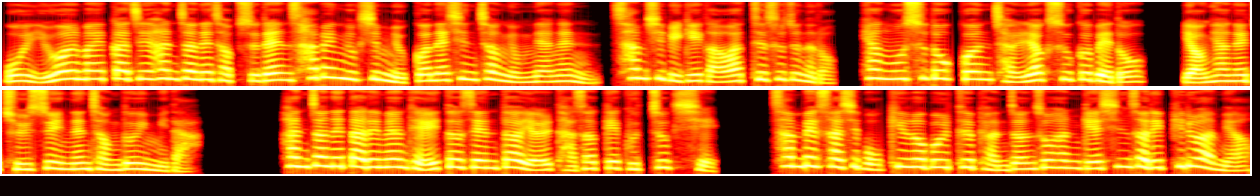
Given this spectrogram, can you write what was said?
올 6월 말까지 한전에 접수된 466건의 신청 용량은 32기가와트 수준으로 향후 수도권 전력 수급에도 영향을 줄 수 있는 정도입니다. 한전에 따르면 데이터 센터 15개 구축 시 345kV 변전소 1개 신설이 필요하며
